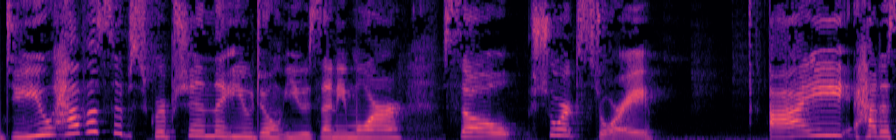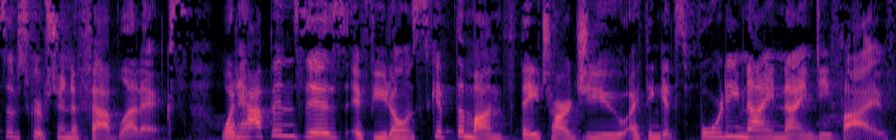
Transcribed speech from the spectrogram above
Do you have a subscription that you don't use anymore? So, short story. I had a subscription to Fabletics. What happens is if you don't skip the month, they charge you, I think it's forty nine ninety five.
